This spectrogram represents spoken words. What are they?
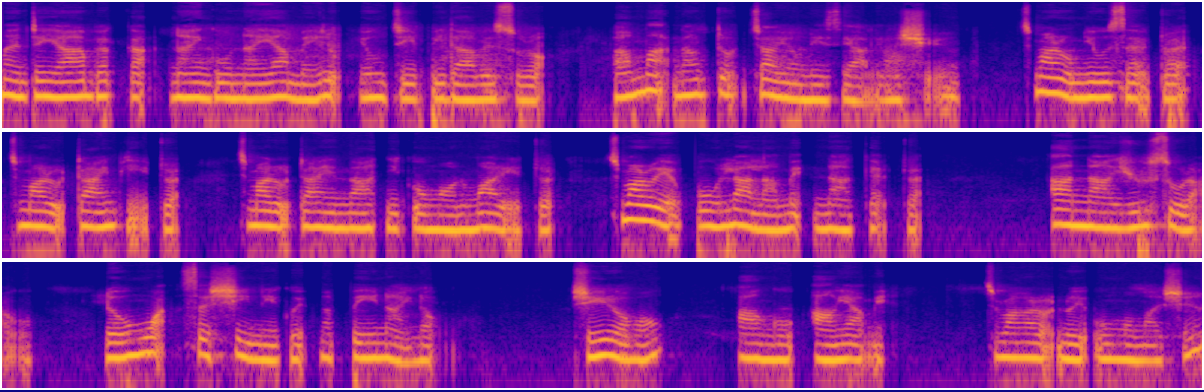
မှန်တရားဘက်ကနိုင်ကိုနိုင်ရမယ်လို့ယုံကြည်ပြီးသားပဲဆိုတော့ဘာမှနောက်တော့ကြောက်ရွံ့နေစရာလည်းမရှိဘူးကျမတို့မျိုးဆက်အတွက်ကျမတို့တိုင်းပြည်အတွက်ကျမတို့တိုင်းရင်းသားညီကိုမောင်နှမတွေအတွက်ကျမတို့ရဲ့ပိုလှလာမယ့်အနာဂတ်အတွက်အာနာယူဆိုတာကိုလုံးဝဆက်ရှိနေခွင့်မပေးနိုင်တော့ရေးတော်ပုံအောင်ကိုအောင်ရမယ်ကျမကတော့ຫນွေဦးမမရှင်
